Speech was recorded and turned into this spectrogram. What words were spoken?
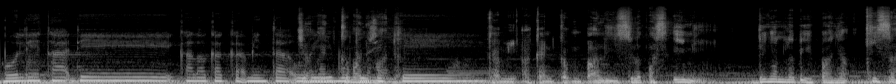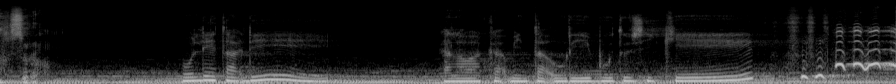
Boleh tak dik kalau kakak minta uri Jangan ibu tu sikit? Kami akan kembali selepas ini dengan lebih banyak kisah seram. Boleh tak dik? Kalau akak minta uri ibu tu sikit.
